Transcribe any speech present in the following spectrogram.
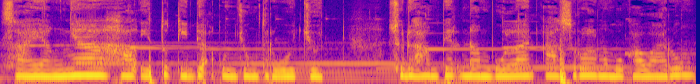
Sayangnya hal itu tidak kunjung terwujud. Sudah hampir enam bulan Asrul membuka warung,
